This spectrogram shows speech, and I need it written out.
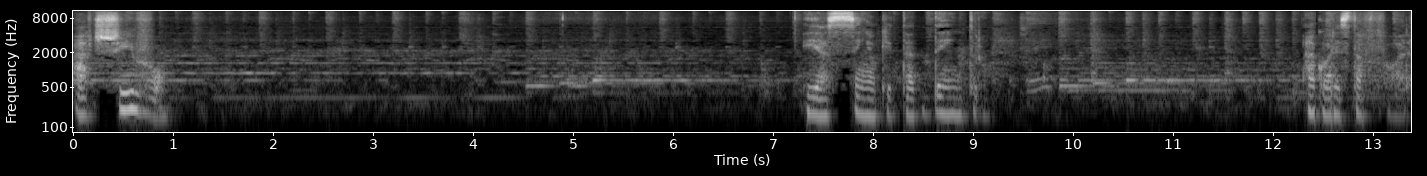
ativo. E assim o que está dentro agora está fora.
